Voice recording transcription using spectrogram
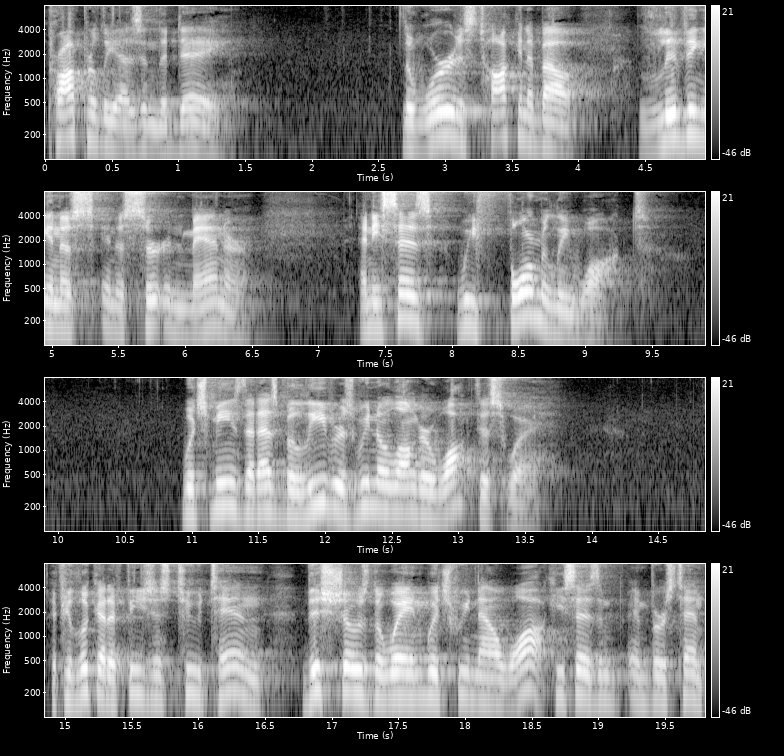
properly as in the day. The word is talking about living in a, in a certain manner. And he says, We formerly walked, which means that as believers, we no longer walk this way. If you look at Ephesians 2:10, this shows the way in which we now walk. He says in, in verse 10,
